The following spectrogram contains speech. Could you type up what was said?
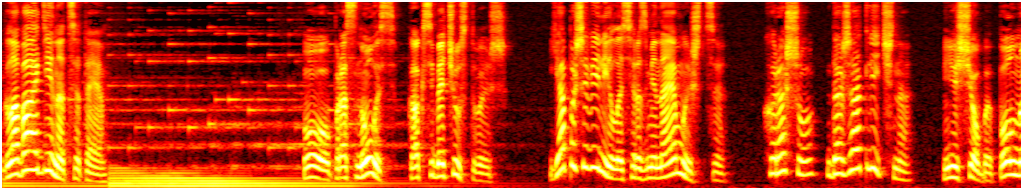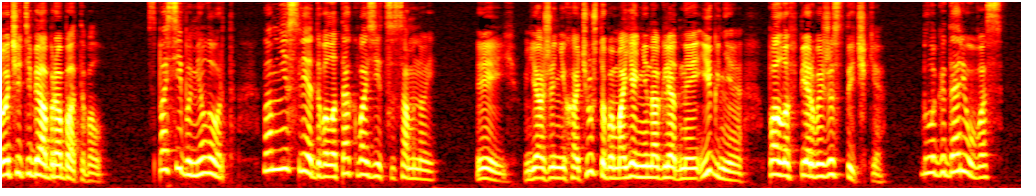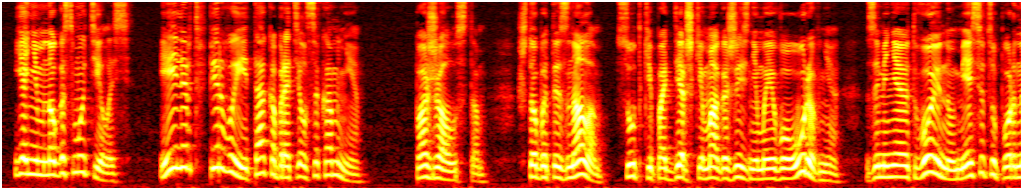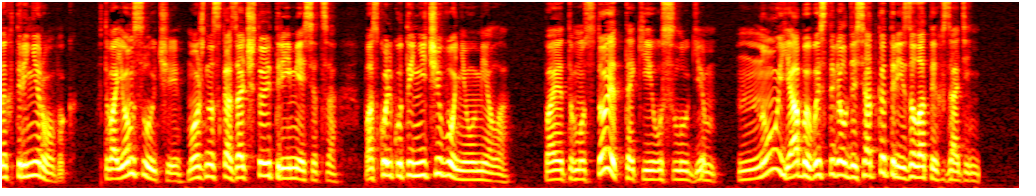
Глава одиннадцатая. «О, проснулась? Как себя чувствуешь?» Я пошевелилась, разминая мышцы. «Хорошо, даже отлично». «Еще бы, полночи тебя обрабатывал». «Спасибо, милорд. Вам не следовало так возиться со мной». «Эй, я же не хочу, чтобы моя ненаглядная Игния пала в первой же стычке». «Благодарю вас». Я немного смутилась. Эйлерт впервые так обратился ко мне. «Пожалуйста, чтобы ты знала, сутки поддержки мага жизни моего уровня заменяют воину месяц упорных тренировок. В твоем случае можно сказать, что и три месяца, поскольку ты ничего не умела. Поэтому стоят такие услуги. Ну, я бы выставил десятка три золотых за день».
